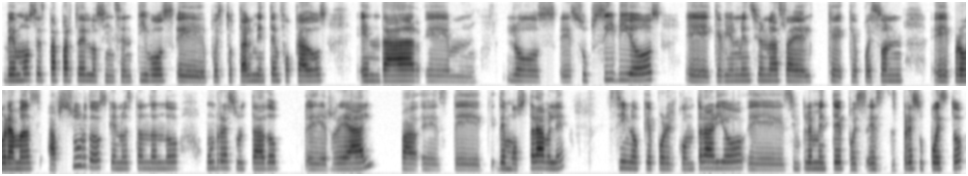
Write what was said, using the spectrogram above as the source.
vemos esta parte de los incentivos pues totalmente enfocados en dar em, los eh, subsidios eh, que bien mencionas a él, que, que pues son eh, programas absurdos que no están dando un resultado real, este, demostrable, sino que por el contrario, simplemente pues es presupuesto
